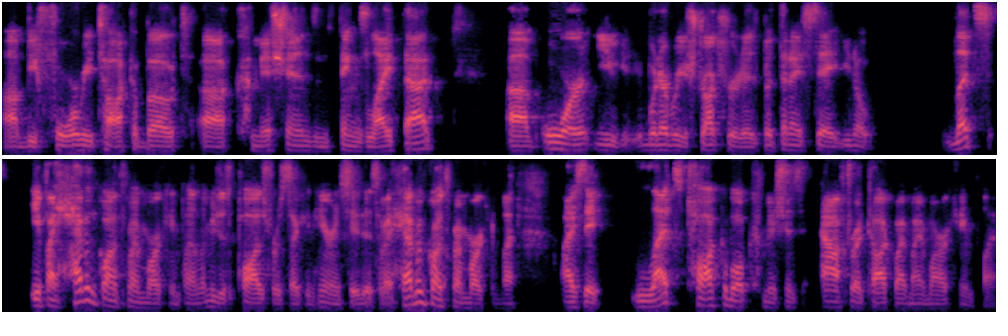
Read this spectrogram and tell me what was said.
uh, before we talk about uh, commissions and things like that um, or you whatever your structure it is but then i say you know let's if I haven't gone through my marketing plan, let me just pause for a second here and say this. If I haven't gone through my marketing plan, I say, let's talk about commissions after I talk about my marketing plan.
